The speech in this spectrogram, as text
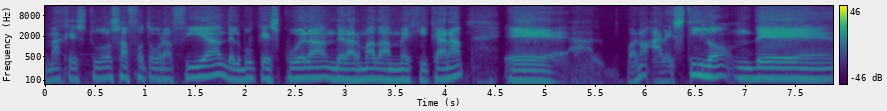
majestuosa fotografía del buque escuela de la Armada Mexicana. eh, bueno, al estilo de,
